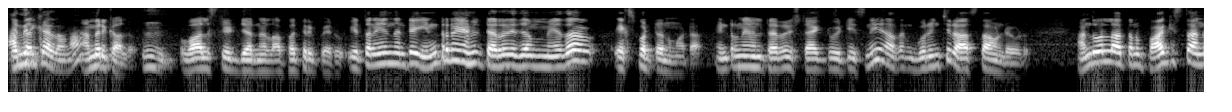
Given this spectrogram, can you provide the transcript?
అమెరికాలోనా? అమెరికాలో. వాల్ స్ట్రీట్ జర్నల్ ఆ పత్రిక పేరు. ఇతను ఏంటంటే ఇంటర్నేషనల్ టెర్రరిజం మీద ఎక్స్పర్ట్ అనమాట ఇంటర్నేషనల్ టెర్రరిస్ట్ యాక్టివిటీస్ని అతని గురించి రాస్తూ ఉండేవాడు. అందువల్ల అతను పాకిస్తాన్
